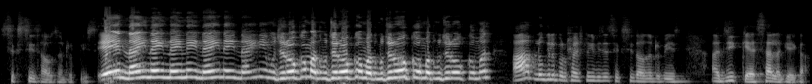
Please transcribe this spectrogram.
सिक्सटी थाउज़ेंड रुपीज़ ए, नहीं नहीं नहीं नहीं नहीं नहीं नहीं नहीं, मुझे रोको मत, मुझे रोको मत, मुझे रोको मत, मुझे रोको मत। आप लोगों के लिए प्रोफेशनल सिक्सटी थाउज़ेंड रुपीज़ अजी कैसा लगेगा?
